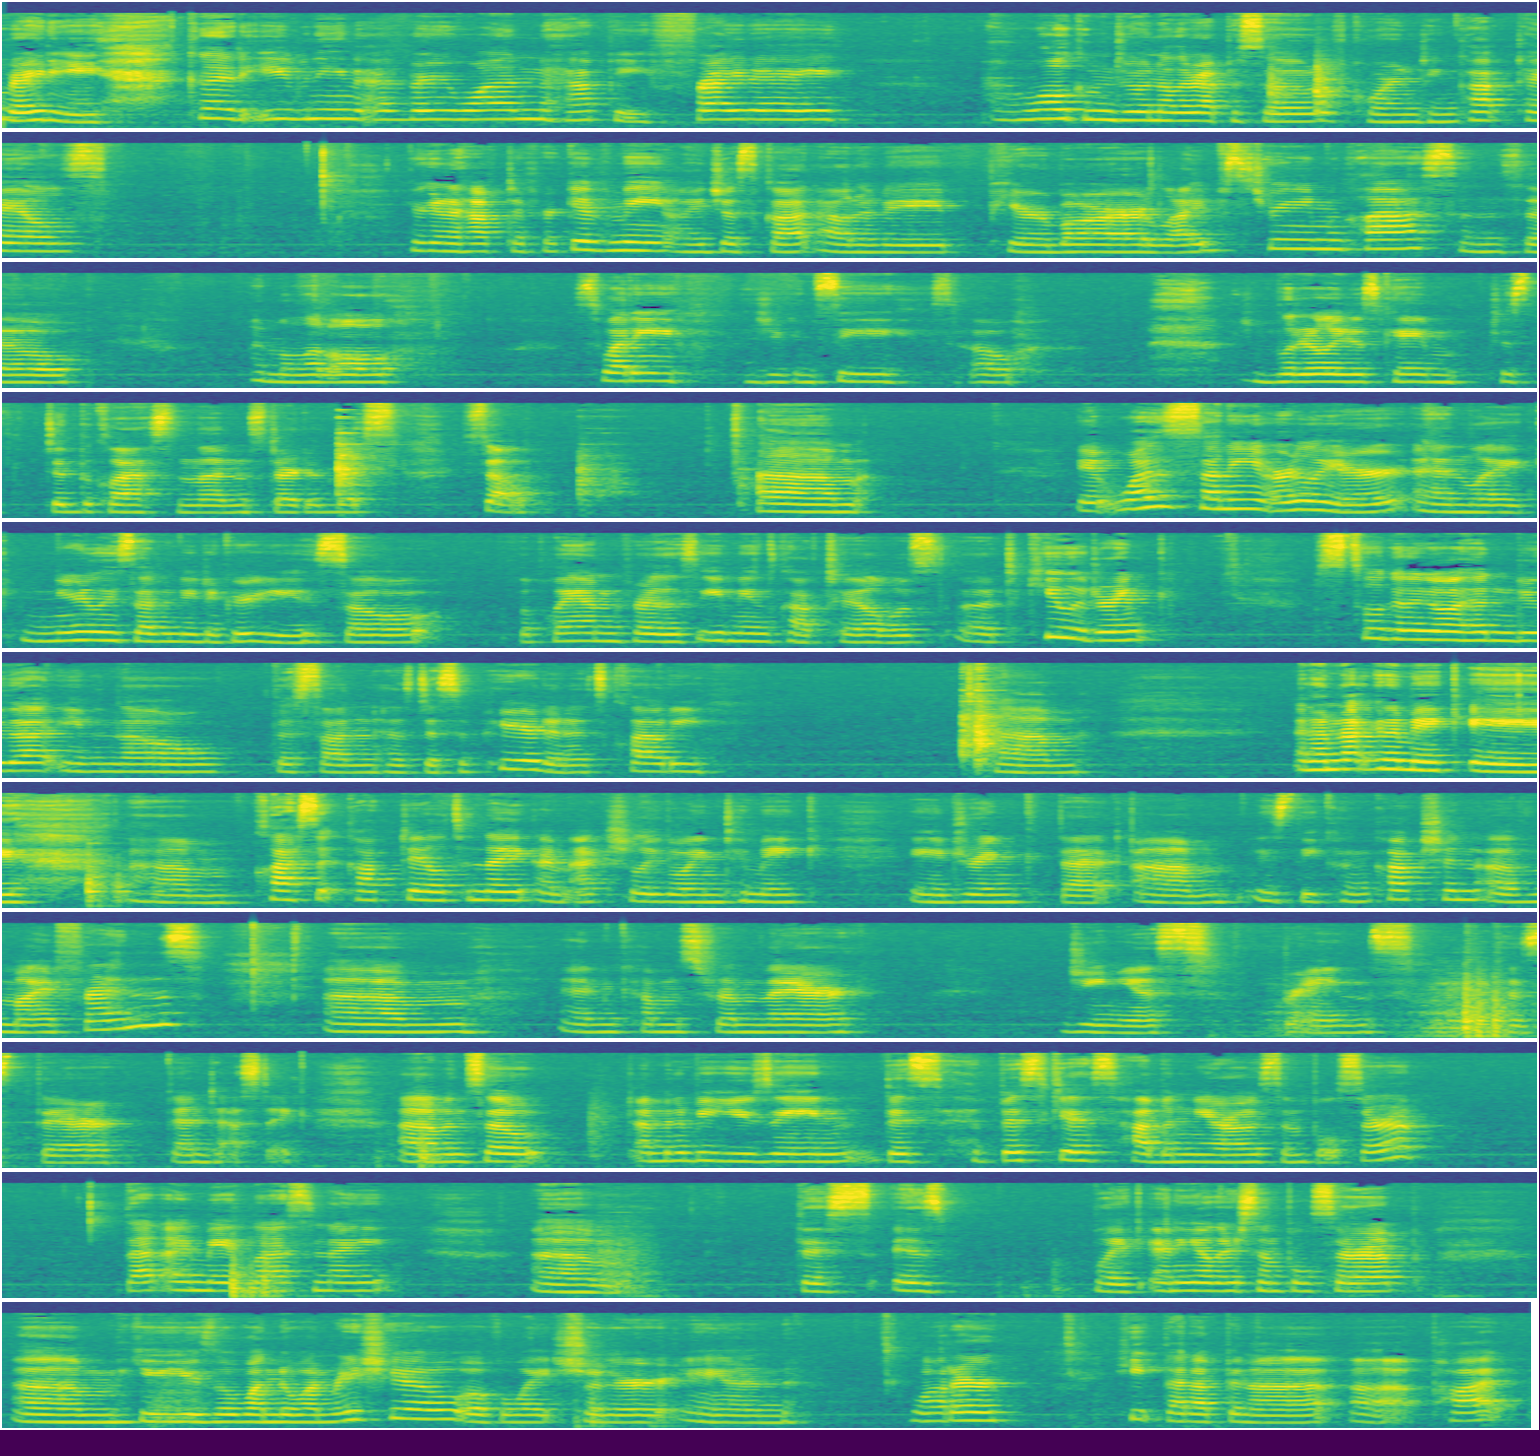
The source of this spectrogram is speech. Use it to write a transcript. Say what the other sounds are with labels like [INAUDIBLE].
Alrighty, good evening everyone. Happy Friday. Welcome to another episode of Quarantine Cocktails. You're gonna have to forgive me. I just got out of a Pure Barre live stream class and so I'm a little sweaty as you can see. So I literally just came, just did the class and then started this. So um, it was sunny earlier and like nearly 70 degrees, so the plan for this evening's cocktail was a tequila drink. I'm Still gonna go ahead and do that even though the sun has disappeared and it's cloudy. Um, and I'm not gonna make a um, classic cocktail tonight. I'm actually going to make a drink that um, is the concoction of my friends um, and comes from their genius brains because they're fantastic. Um, and so I'm going to be using this hibiscus habanero simple syrup that I made last night. Um, this is like any other simple syrup. Um, you use a one-to-one -one ratio of white sugar and water. Heat that up in a, a pot.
